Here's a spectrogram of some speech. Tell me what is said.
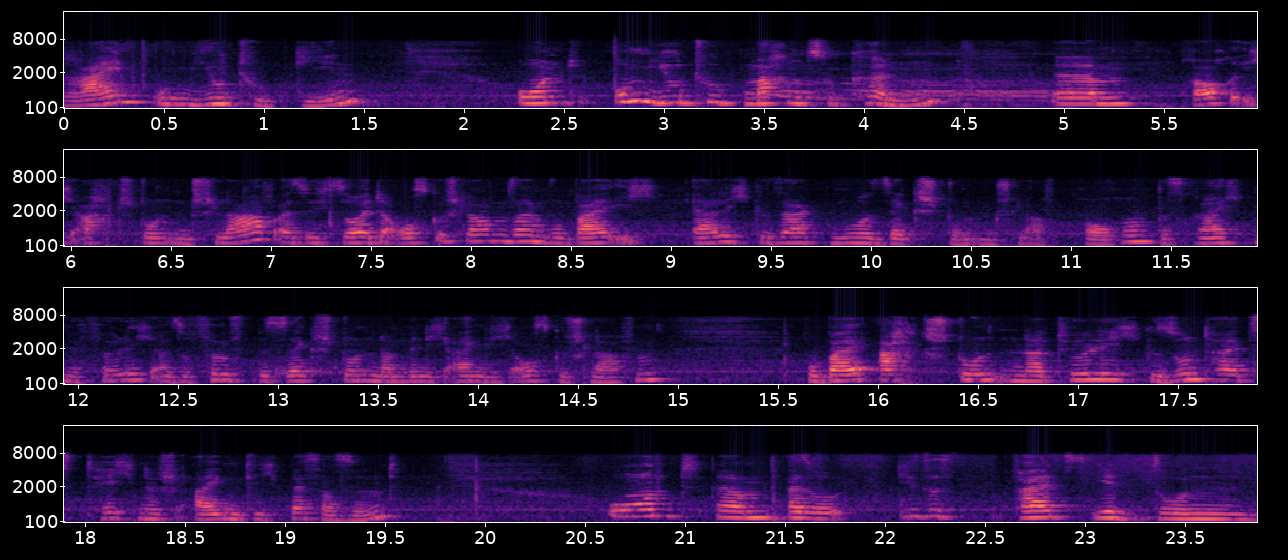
rein um YouTube gehen und um YouTube machen zu können, ähm, brauche ich acht Stunden Schlaf. Also ich sollte ausgeschlafen sein, wobei ich ehrlich gesagt nur sechs Stunden Schlaf brauche. Das reicht mir völlig, also fünf bis sechs Stunden, dann bin ich eigentlich ausgeschlafen wobei acht Stunden natürlich gesundheitstechnisch eigentlich besser sind. Und ähm, also dieses, falls ihr so einen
